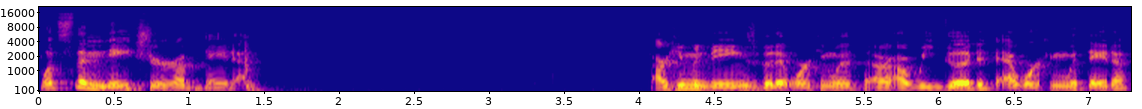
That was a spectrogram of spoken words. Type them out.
What's the nature of data? Are human beings good at working with, are, we good at working with data?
